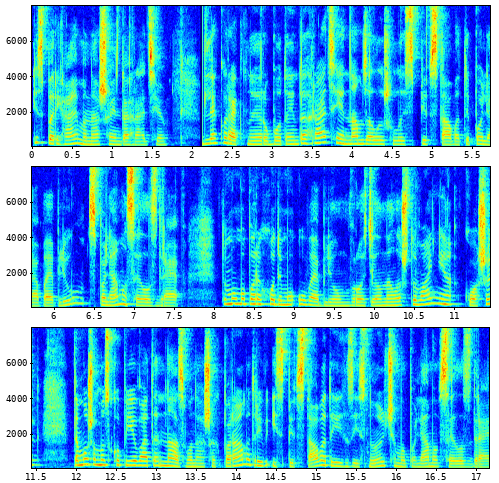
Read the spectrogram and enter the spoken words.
І зберігаємо нашу інтеграцію. Для коректної роботи інтеграції нам залишилось співставити поля Weblium з полями Sales Drive. Тому ми переходимо у Weblium в розділ налаштування, кошик та можемо скопіювати назву наших параметрів і співставити їх з існуючими полями в Sales Drive.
